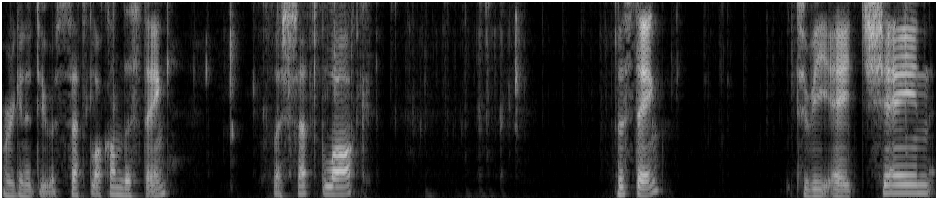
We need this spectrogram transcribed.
we're going to do a set block on this thing. Slash set block. This thing. To be a chain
